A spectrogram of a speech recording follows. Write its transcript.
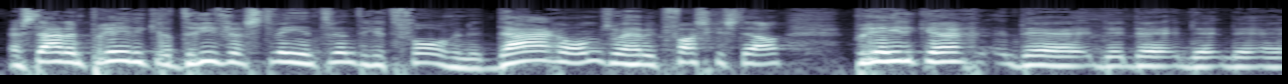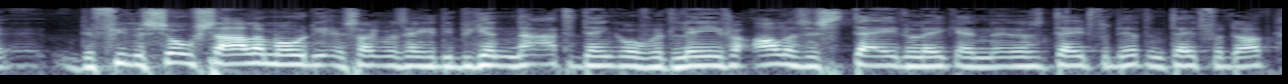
er staat in Prediker 3, vers 22 het volgende. Daarom, zo heb ik vastgesteld, Prediker, de, de, de, de, de, de filosoof Salomo, zal ik maar zeggen, die begint na te denken over het leven. Alles is tijdelijk en er is een tijd voor dit en een tijd voor dat.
